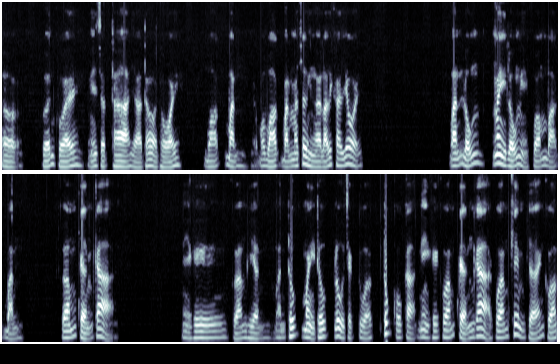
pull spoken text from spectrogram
เออเขืนขวยมีศรัทธาอย่าท้อถอยบอกบันบอกบันมาใช่เหงื่อไหลใครย่อย บันหลงไม่หลงนี่ความบากบันความเก่งกล้า นี่คือความเพียรมันทุกไม่ทุกรู้จักตัวทุกโอกาสนี่คือความเก่งกล้าความเข้มแข็งความ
